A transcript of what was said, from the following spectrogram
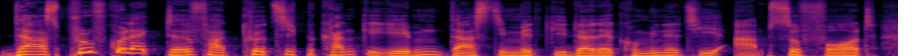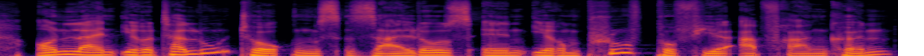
Das Proof Collective hat kürzlich bekannt gegeben, dass die Mitglieder der Community ab sofort online ihre Talon-Tokens Saldos in ihrem Proof-Profil abfragen können.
